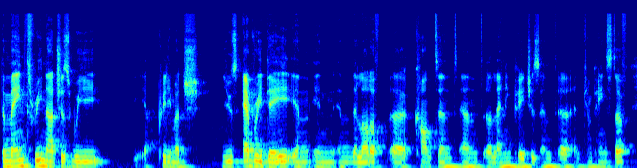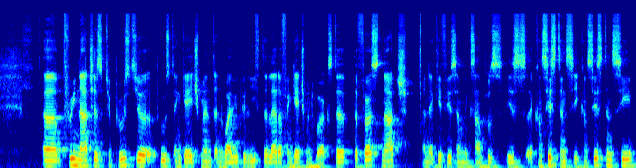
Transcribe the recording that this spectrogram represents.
the main three nudges we pretty much use every day in in, in a lot of uh, content and uh, landing pages and uh, and campaign stuff. Uh, three nudges to boost your boost engagement and why we believe the ladder of engagement works. The the first nudge, and I give you some examples, is uh, consistency. Consistency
